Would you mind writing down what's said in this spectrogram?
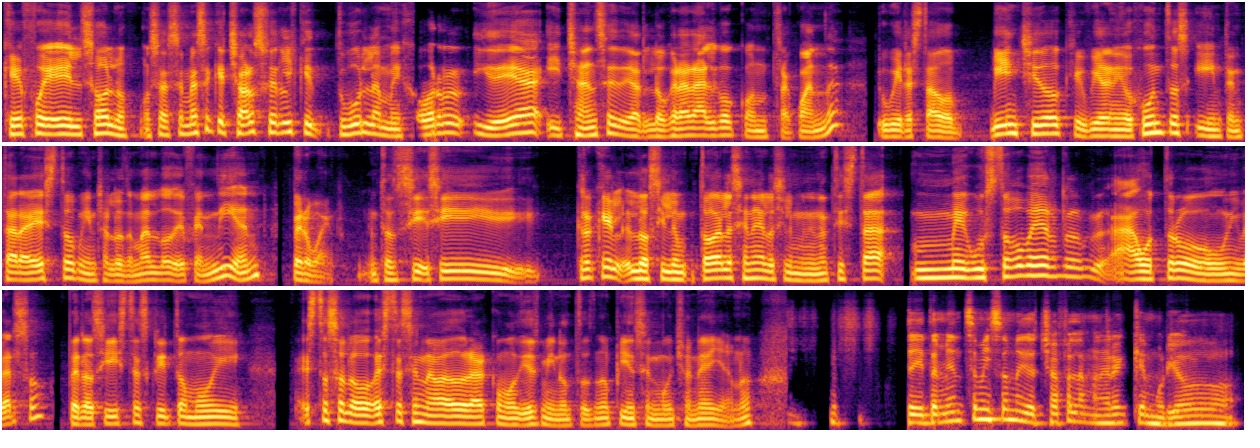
qué fue él solo? O sea, se me hace que Charles fue el que tuvo la mejor idea y chance de lograr algo contra Wanda. Hubiera estado bien chido que hubieran ido juntos e intentara esto mientras los demás lo defendían. Pero bueno, entonces sí, sí, creo que los, toda la escena de los Illuminati está... Me gustó ver a otro universo, pero sí está escrito muy... Esto solo, esta escena va a durar como 10 minutos, no piensen mucho en ella, ¿no? Sí, también se me hizo medio chafa la manera en que murió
